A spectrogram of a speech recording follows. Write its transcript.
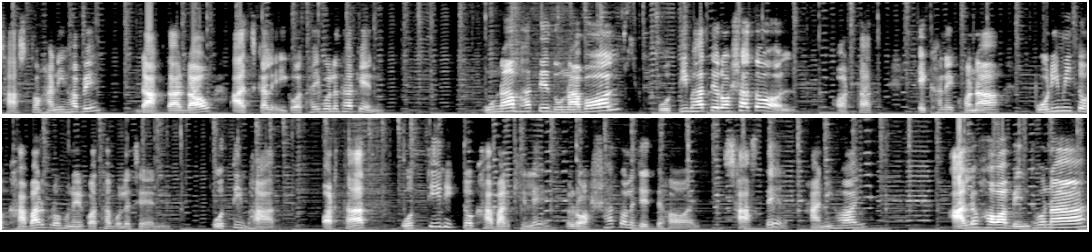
স্বাস্থ্যহানি হবে। ডাক্তাররাও আজকাল এই কথাই বলে থাকেন। উনা ভাতে দোনা বল অতি ভাতে রসাতল, অর্থাৎ এখানে খনা পরিমিত খাবার গ্রহণের কথা বলেছেন। অতি ভাত, অর্থাৎ অতিরিক্ত খাবার খেলে রসাতলে যেতে হয়, স্বাস্থ্যের হানি হয়। আলো হাওয়া বেঁধো না,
